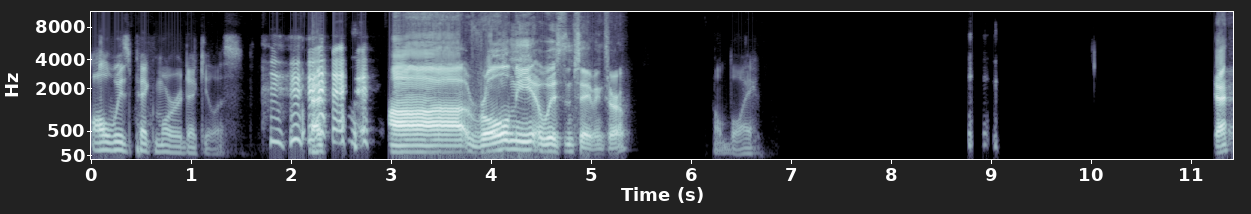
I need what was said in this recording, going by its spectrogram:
always pick more ridiculous. Uh, roll me a wisdom saving throw. Oh boy. Okay.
